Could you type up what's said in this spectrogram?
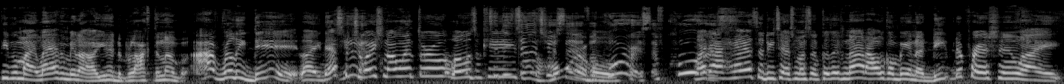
people might laugh and be like, "Oh, you had to block the number." I really did. Like that situation I went through, loads of kids, Detach was yourself, horrible. of course, of course. Like I had to detach myself because if not, I was gonna be in a deep depression. Like,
